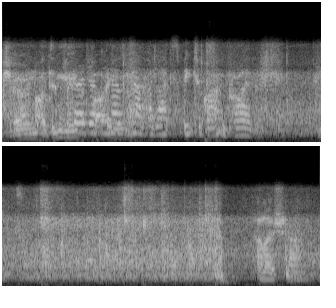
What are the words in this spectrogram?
Sharon, I didn't mean to butt in. I'd like to speak to Grant in private. Thanks. Hello, Sharon.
